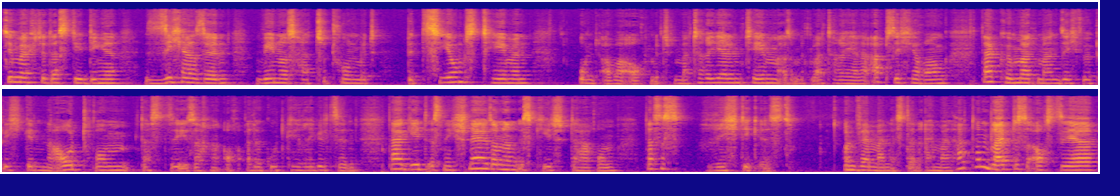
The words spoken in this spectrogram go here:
Sie möchte, dass die Dinge sicher sind. Venus hat zu tun mit Beziehungsthemen und aber auch mit materiellen Themen, also mit materieller Absicherung. Da kümmert man sich wirklich genau darum, dass die Sachen auch alle gut geregelt sind. Da geht es nicht schnell, sondern es geht darum, dass es richtig ist. Und wenn man es dann einmal hat, dann bleibt es auch sehr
